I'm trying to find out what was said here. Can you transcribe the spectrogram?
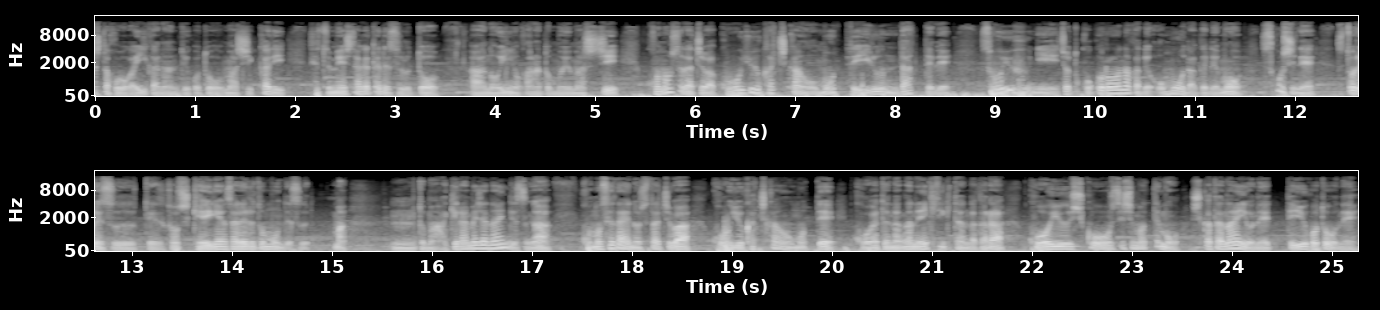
した方がいいかなんていうことを、まあ、しっかり説明してあげたりするとあのいいのかなと思いますしこの人たちはこういう価値観を持っているんだってねそういうふうにちょっと心の中で思うだけでも少しねストレスって少し軽減されると思うんです。まあうんとまあ諦めじゃないんですがこの世代の人たちはこういう価値観を持ってこうやって長年生きてきたんだからこういう思考をしてしまっても仕方ないよねっていうことをね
